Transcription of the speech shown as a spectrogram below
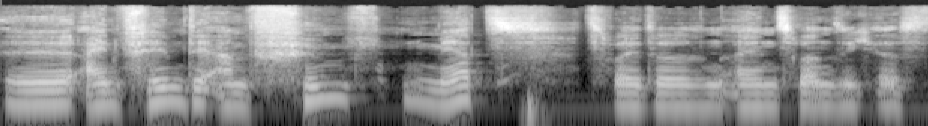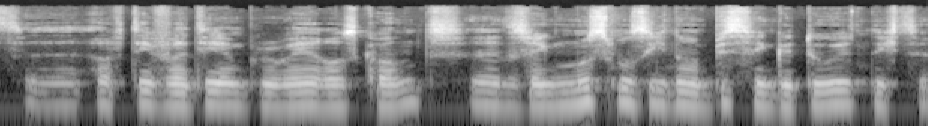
Äh, ein Film, der am 5. März 2021 erst äh, auf DVD und Blu-ray rauskommt. Äh, deswegen muss man sich noch ein bisschen Geduld, nicht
